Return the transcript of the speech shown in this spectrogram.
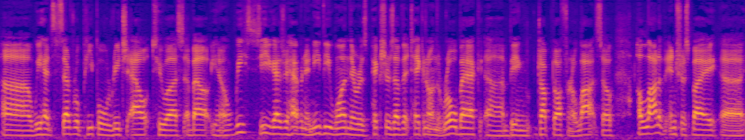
Uh, we had several people reach out to us about, you know, we see you guys are having an EV1. There was pictures of it taken on the rollback, uh, being dropped off in a lot. So a lot of interest by uh,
